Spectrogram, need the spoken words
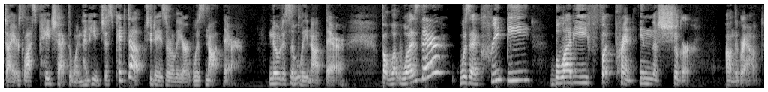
Dyer's last paycheck, the one that he had just picked up two days earlier, was not there. Noticeably not there. But what was there was a creepy, bloody footprint in the sugar on the ground.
